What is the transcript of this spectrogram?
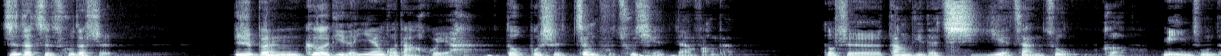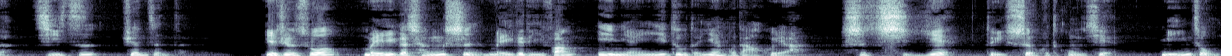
值得指出的是。日本各地的烟火大会啊，都不是政府出钱燃放的，都是当地的企业赞助和民众的集资捐赠的。也就是说，每一个城市、每一个地方一年一度的烟火大会啊，是企业对社会的贡献，民众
